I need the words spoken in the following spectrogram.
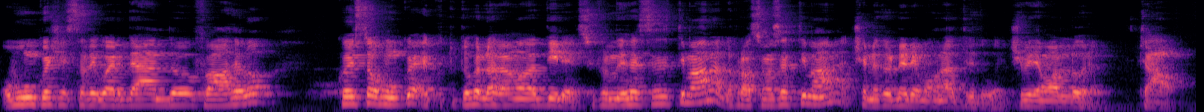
ovunque ci state guardando fatelo. Questo comunque è tutto quello che avevamo da dire sui film di questa settimana, la prossima settimana ce ne torneremo con altri due. Ci vediamo allora. Ciao!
